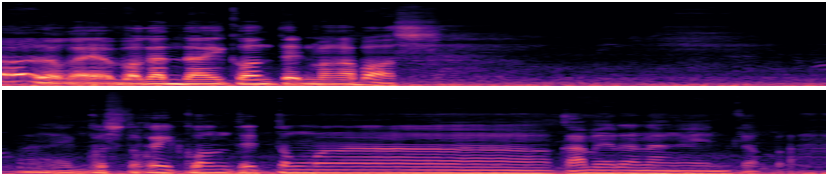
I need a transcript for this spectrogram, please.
Ano kaya maganda yung content mga boss? Ay, gusto ko yung content tong mga camera ng NCAP ah.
